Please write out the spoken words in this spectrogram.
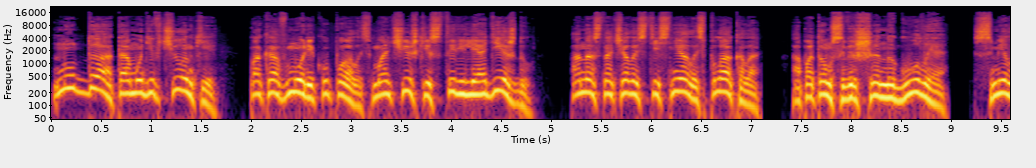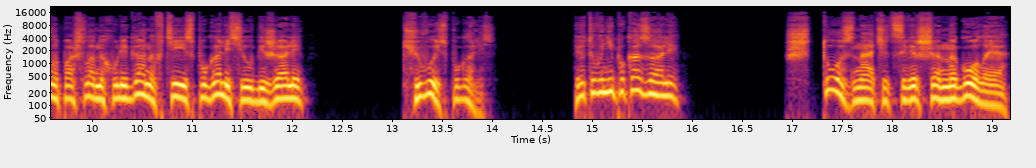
Ну да, там у девчонки, пока в море купалась, мальчишки стырили одежду. Она сначала стеснялась, плакала, а потом совершенно голая, смело пошла на хулиганов, те испугались и убежали. Чего испугались? Этого не показали. Что значит совершенно голая?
